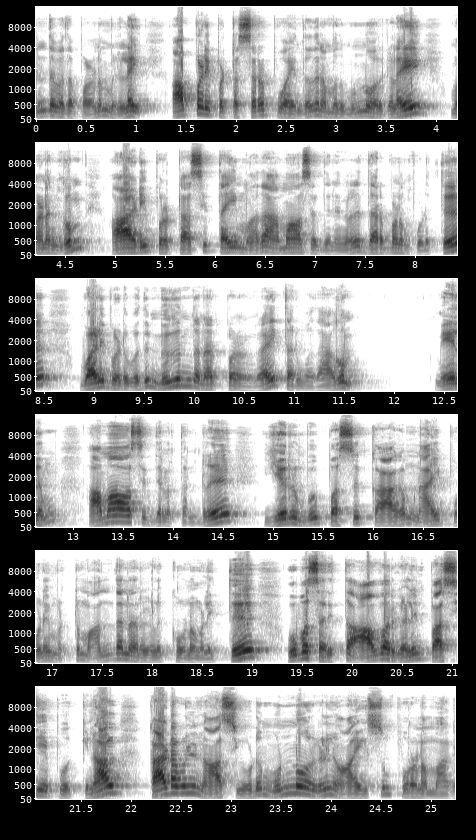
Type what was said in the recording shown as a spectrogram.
எந்தவித பலனும் இல்லை. அப்படிப்பட்ட சிறப்பு வாய்ந்தது நமது முன்னோர்களை வணங்கும் ஆடி புரட்டாசி தை மாத அமாவாசை தினங்களில் தர்ப்பணம் கொடுத்து வழிபடுவது மிகுந்த நற்பலன்களை தருவதாகும். மேலும் அமாவாசை தினத்தன்று எறும்பு பசு காகம் நாய் பூனை மற்றும் அந்தணர்களுக்கு உணவளித்து உபசரித்து அவர்களின் பசியை போக்கினால் கடவுளின் ஆசியோடு முன்னோர்களின் ஆயுசும் பூரணமாக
